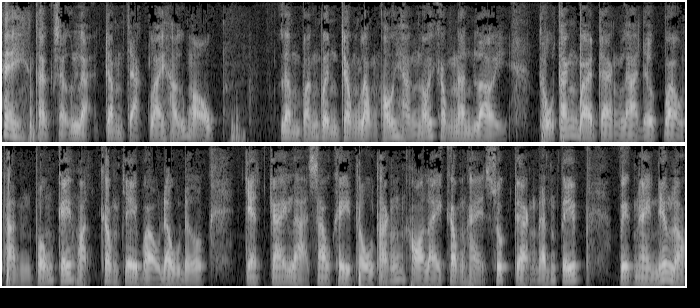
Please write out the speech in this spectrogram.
Hey, thật sự là trăm chặt lại hở một. Lâm Vãn Vinh trong lòng hối hận nói không nên lời. Thủ thắng ba tràng là được vào thành, vốn kế hoạch không chê vào đâu được. Chết cái là sau khi thủ thắng, họ lại không hề xuất tràng đánh tiếp. Việc này nếu lọt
